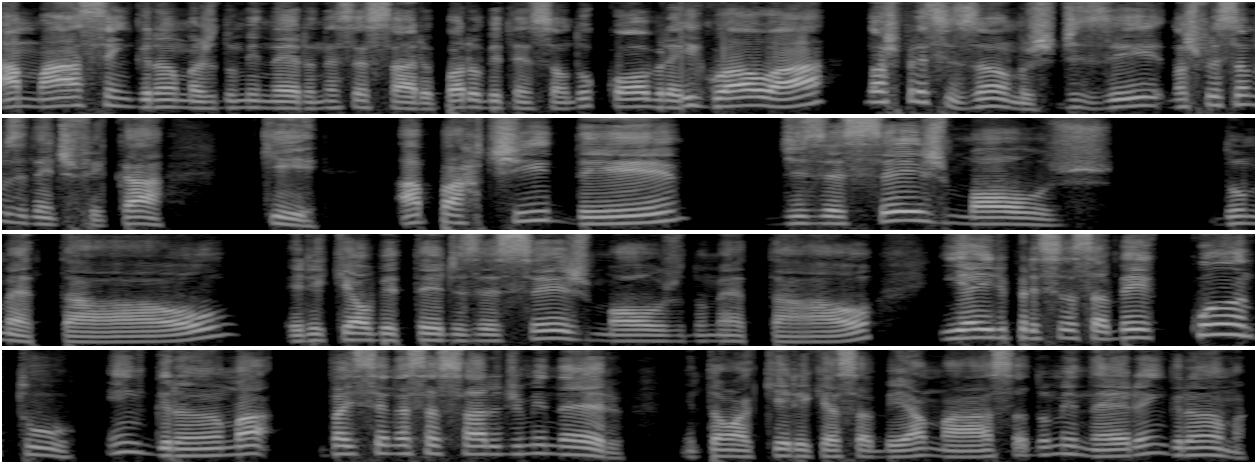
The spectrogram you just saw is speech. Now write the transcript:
a massa em gramas do minério necessário para obtenção do cobre é igual a... Nós precisamos dizer, nós precisamos identificar que a partir de 16 mols do metal, ele quer obter 16 mols do metal, e aí ele precisa saber quanto em grama vai ser necessário de minério. Então, aqui ele quer saber a massa do minério em grama.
